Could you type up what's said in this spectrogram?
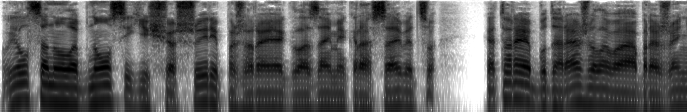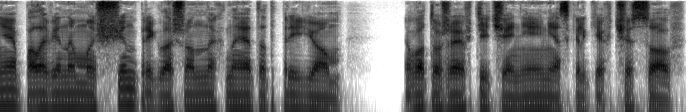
Уилсон улыбнулся еще шире, пожирая глазами красавицу, которая будоражила воображение половины мужчин, приглашенных на этот прием. Вот уже в течение нескольких часов.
